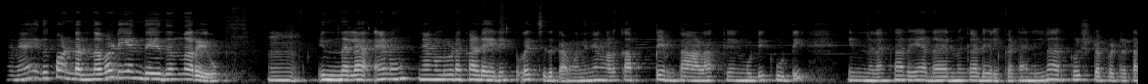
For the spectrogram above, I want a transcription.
അങ്ങനെ ഇത് കൊണ്ടുവന്ന പടി എന്ത് ചെയ്തെന്നറിയോ? ഉം, ഇന്നലെ ആണ് ഞങ്ങളിവിടെ കടയിൽ വെച്ചിട്ട് അങ്ങനെ ഞങ്ങൾ കപ്പയും താളക്കയും കൂടി കൂട്ടി ഇന്നലെ കറി അതായിരുന്നു കടയിൽ കേട്ടോ എല്ലാവർക്കും ഇഷ്ടപ്പെട്ടിട്ടാ.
